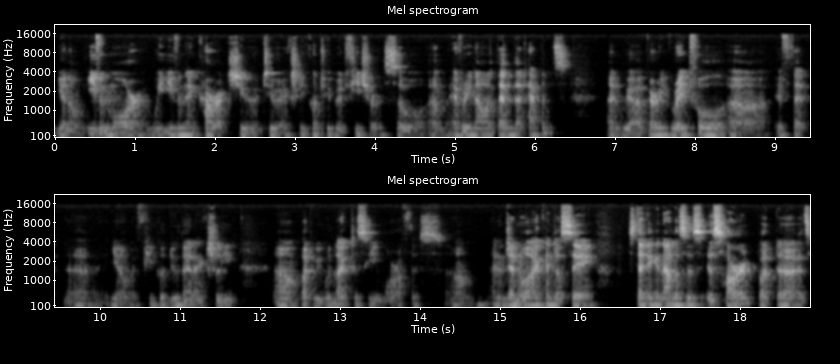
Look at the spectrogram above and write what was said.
you know, even more, we even encourage you to actually contribute features. So um, every now and then that happens, and we are very grateful uh, if that, uh, you know, if people do that actually. Um, but we would like to see more of this. Um, and in general, I can just say static analysis is hard, but uh, it's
